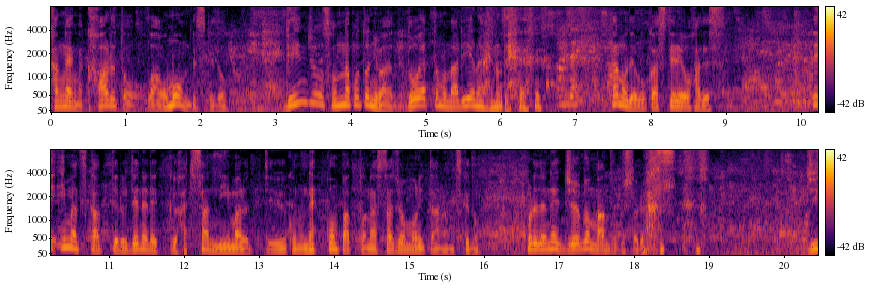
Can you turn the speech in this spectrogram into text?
考えが変わるとは思うんですけど現状そんなことにはどうやってもなりえないので なので僕はステレオ派です。で今使ってるジェネレック8320っていうこのねコンパクトなスタジオモニターなんですけどこれでね十分満足しております。実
